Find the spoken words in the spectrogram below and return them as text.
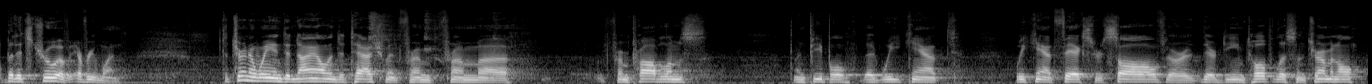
but it's true of everyone, to turn away in denial and detachment from, from, uh, from problems and people that we can't, we can't fix or solve or they're deemed hopeless and terminal.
